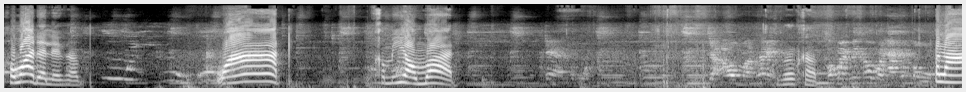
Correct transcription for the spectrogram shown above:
เขาวาดได้เลยครับ วาด เขาไม่ยอมวาดแก้ตัวจะเอามาให้ขอโทษครับทำไมไม่เข้ามาทางประตูปลา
